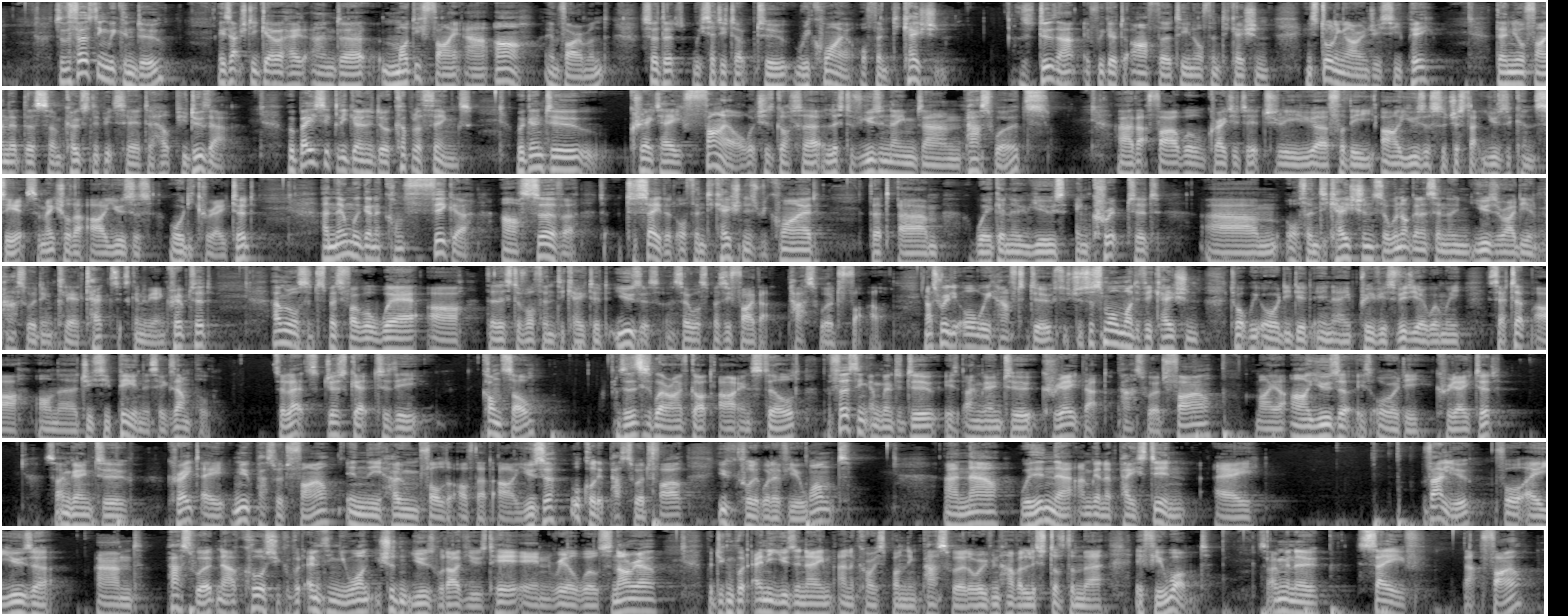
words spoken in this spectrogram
So the first thing we can do is actually go ahead and uh, modify our R environment so that we set it up to require authentication. To do that, if we go to R13 authentication, installing R on GCP then you'll find that there's some code snippets here to help you do that. We're basically going to do a couple of things. We're going to create a file which has got a list of usernames and passwords uh, that file will create it actually uh, for the R user, so just that user can see it. So make sure that R user's already created. And then we're going to configure our server to, to say that authentication is required, that um, we're going to use encrypted um, authentication. So we're not going to send a user ID and password in clear text. It's going to be encrypted. And we'll also specify, well, where are the list of authenticated users? And so we'll specify that password file. That's really all we have to do. So it's just a small modification to what we already did in a previous video when we set up R on uh, a GCP in this example. So let's just get to the console. So this is where I've got R installed. The first thing I'm going to do is I'm going to create that password file. My uh, R user is already created. So I'm going to create a new password file in the home folder of that R user. We'll call it password file. You can call it whatever you want. And now within there, I'm going to paste in a value for a user and password. Now, of course, you can put anything you want. You shouldn't use what I've used here in real world scenario, but you can put any username and a corresponding password or even have a list of them there if you want. So I'm going to save that file.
